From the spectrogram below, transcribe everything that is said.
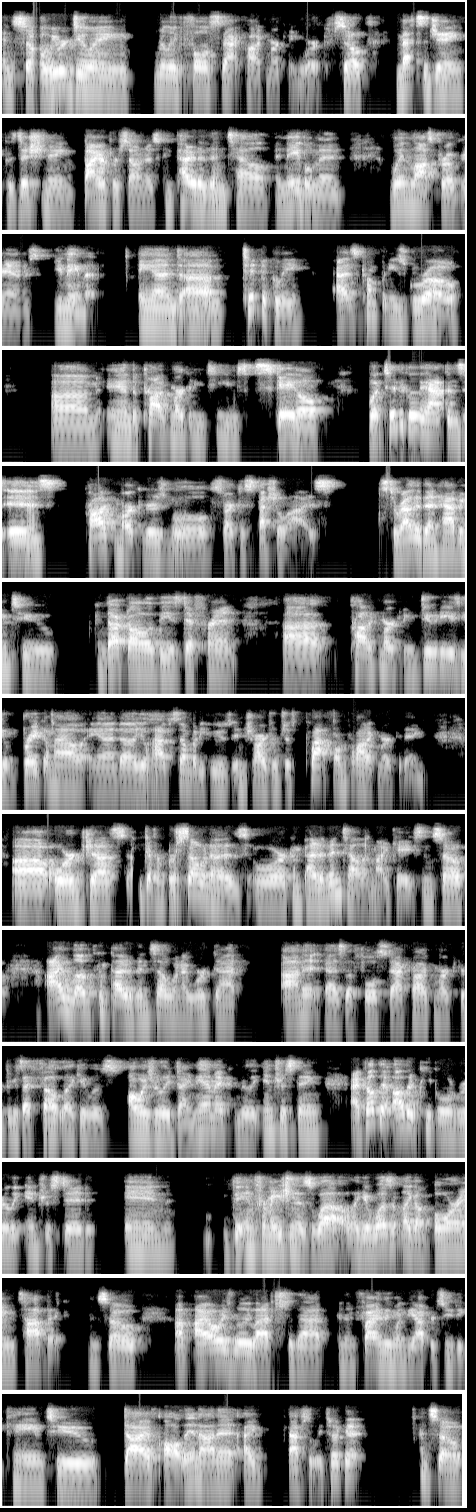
And so we were doing really full stack product marketing work. So messaging, positioning, buyer personas, competitive intel, enablement, win loss programs, you name it. And um, typically, as companies grow um, and the product marketing teams scale, what typically happens is product marketers will start to specialize. So rather than having to conduct all of these different uh, product marketing duties, you'll break them out and uh, you'll have somebody who's in charge of just platform product marketing uh, or just different personas or competitive intel in my case. And so I loved competitive intel when I worked at on it as a full stack product marketer because I felt like it was always really dynamic, really interesting. I felt that other people were really interested in the information as well. Like it wasn't like a boring topic. And so um, I always really latched to that. And then finally, when the opportunity came to dive all in on it, I absolutely took it. And so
